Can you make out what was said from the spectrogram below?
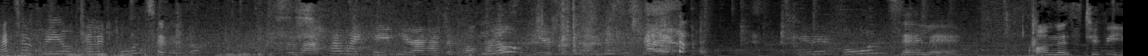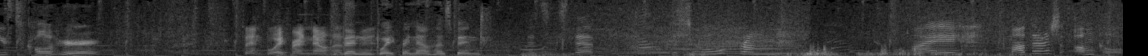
That's a real telephone cell. Look. The last time I came here, I had to call Carlos in here sometimes. Telefonzelle. On this, Tiffy used to call her Then boyfriend, now husband. then boyfriend, now husband. This is the, the school from my mother's uncle.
